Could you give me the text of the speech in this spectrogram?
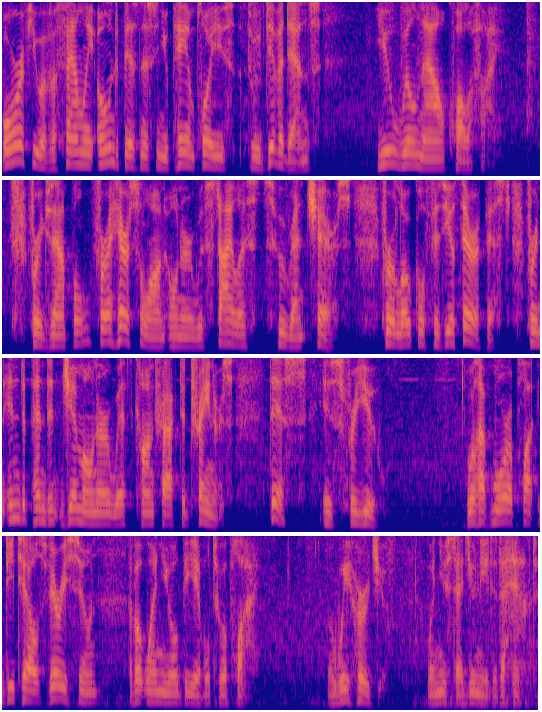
or if you have a family-owned business and you pay employees through dividends, you will now qualify. For example, for a hair salon owner with stylists who rent chairs, for a local physiotherapist, for an independent gym owner with contracted trainers. This is for you. We'll have more details very soon about when you'll be able to apply. But we heard you when you said you needed a hand.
